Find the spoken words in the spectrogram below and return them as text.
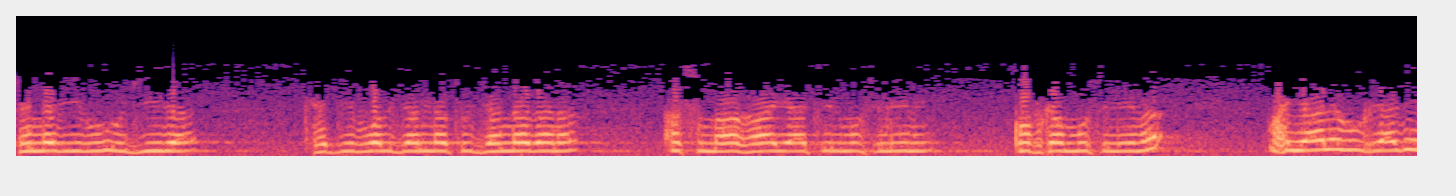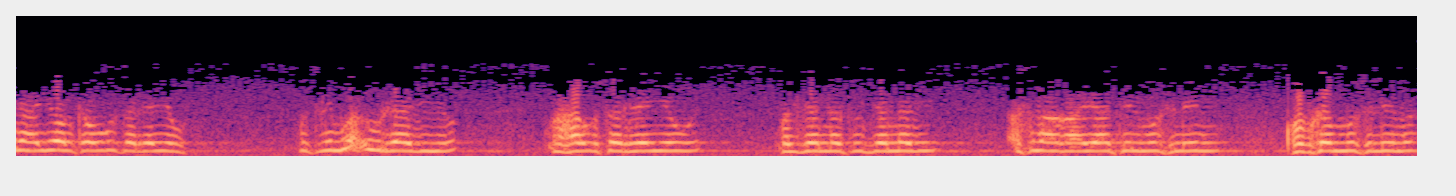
jannadii buu u jiidaa kadib waljannatu jannadana asmaa haayaati lmuslimi. Qofka muslima waxyaalahuu raadinaa yoolka ugu sarreeyo wey. Muslim wax uu raadiyo waxaa u sarreeye wey. Waljannatu jannadii asmaa haayaati lmuslimi. Qofka muslima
